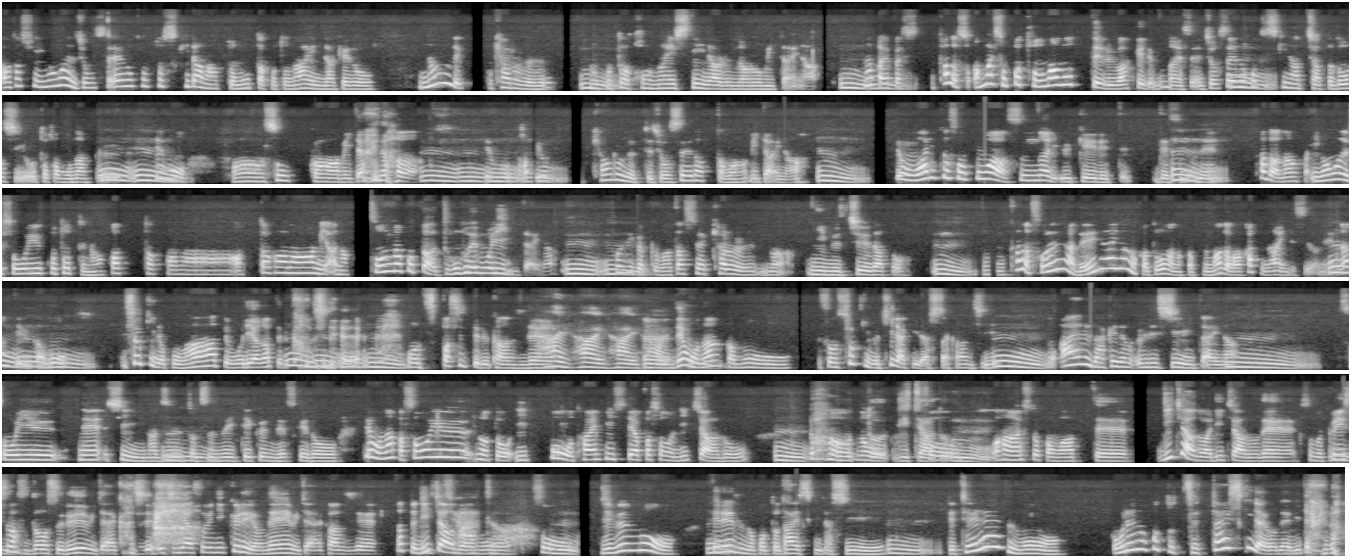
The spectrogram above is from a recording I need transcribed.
私今まで女性のこと好きだなと思ったことないんだけど、なんでキャロルうん、のことはこんなに好きになるんだろうみたいな。うん、なんかやっぱり、ただそ、あんまりそこは戸惑ってるわけでもないですね。女性のこと好きになっちゃったどうしようとかもなく。うんうん、でも、ああ、そっか、みたいな。うんうん。でもよキャロルって女性だったわ、みたいな。うん。でも割とそこはすんなり受け入れてですよね。ただなんか今までそういうことってなかったかなあったかなみたいな。そんなことはどうでもいいみたいな。うん。うん。とにかく私はキャロルに夢中だと。うん。ただそれが恋愛なのかどうなのかってまだ分かってないんですよね。なんていうかもう、初期のこうわーって盛り上がってる感じで、うんうんうん もう突っ走ってる感じで。はいはいはいはい。うんでもなんかもう、その初期のキラキラした感じ。うん、もう会えるだけでも嬉しいみたいな。うん。そういうね、シーンがずっと続いていくんですけど、でもなんかそういうのと一方対比してやっぱそのリチャードうん。のおっと、リチャード。そううんお話とかもあって、リチャードはリチャードで、そのクリスマスどうする？みたいな感じで、うちに遊びに来るよね？みたいな感じで。だってリチャードはもうそう、うん自分もテレーズのこと大好きだし、うん。で、テレーズも、俺のこと絶対好きだよね？みたいな。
